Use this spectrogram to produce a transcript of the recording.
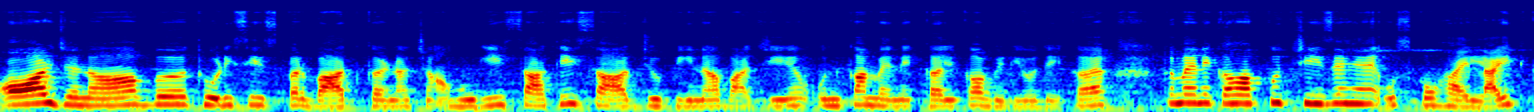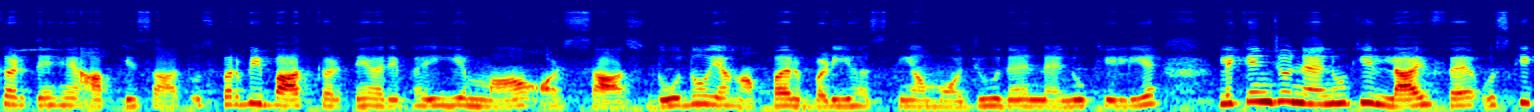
और जनाब थोड़ी सी इस पर बात करना चाहूँगी। साथ ही साथ साथ जो बीना बाजी है, उनका मैंने कल का वीडियो देखा है। तो मैंने कहा, कुछ चीज़ें हैं, उसको हाईलाइट करते हैं आपके साथ, उस पर भी बात करते हैं। अरे भाई, ये माँ और सास दो दो यहाँ पर बड़ी हस्तियाँ मौजूद हैं नैनू के लिए। लेकिन जो नैनू की लाइफ है, उसकी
